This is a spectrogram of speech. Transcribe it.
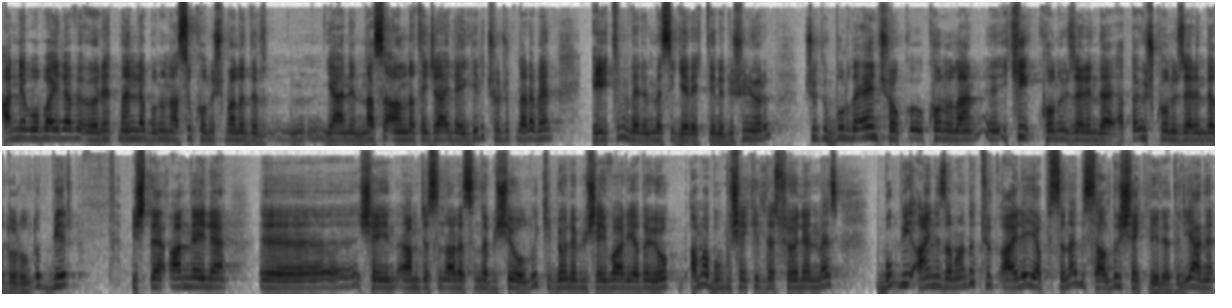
anne babayla ve öğretmenle bunu nasıl konuşmalıdır yani nasıl anlatacağıyla ilgili çocuklara ben eğitim verilmesi gerektiğini düşünüyorum. Çünkü burada en çok konulan e, iki konu üzerinde hatta üç konu üzerinde duruldu. Bir işte anneyle e, şeyin amcasının arasında bir şey oldu ki böyle bir şey var ya da yok ama bu bu şekilde söylenmez. Bu bir aynı zamanda Türk aile yapısına bir saldırı şekliyledir. Yani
